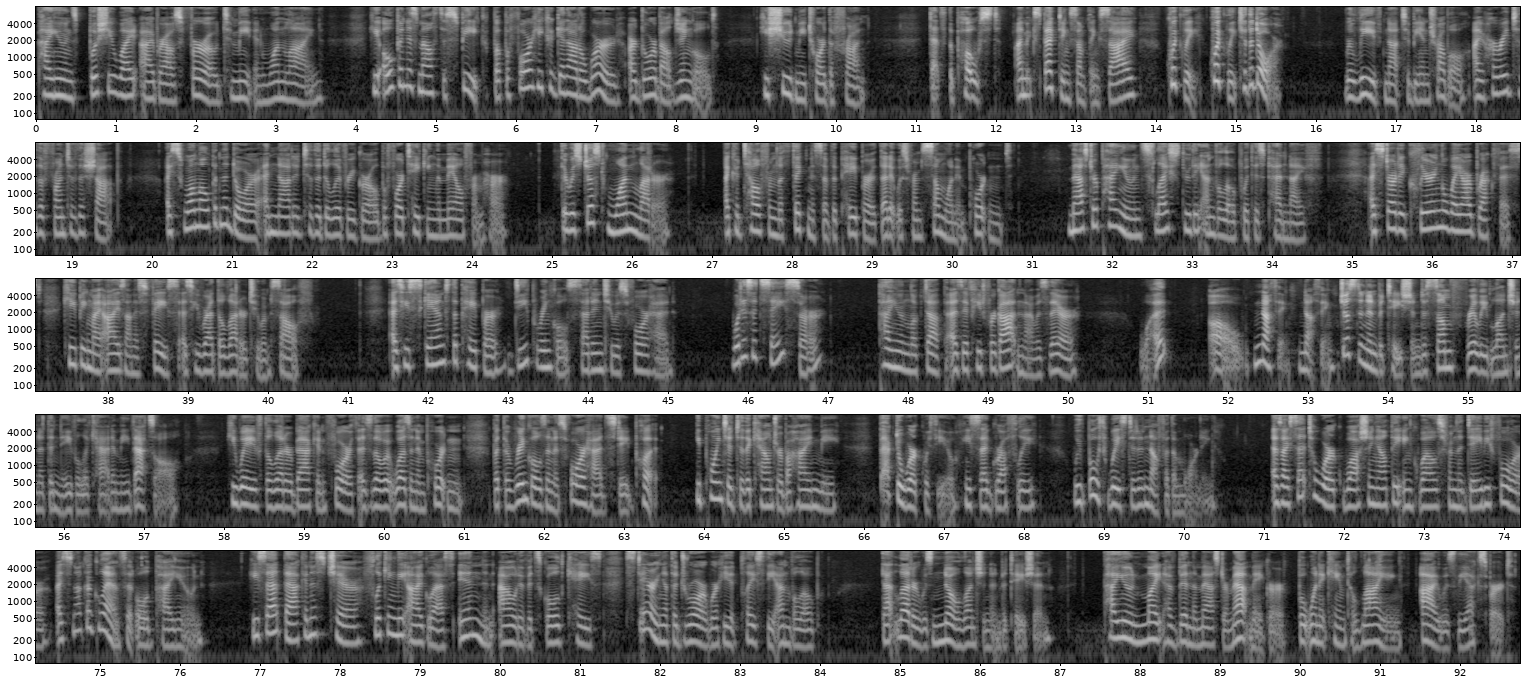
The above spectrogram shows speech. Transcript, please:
Paiyoon's bushy white eyebrows furrowed to meet in one line. He opened his mouth to speak, but before he could get out a word, our doorbell jingled. He shooed me toward the front. That's the post. I'm expecting something, Sai. Quickly, quickly, to the door. Relieved not to be in trouble, I hurried to the front of the shop. I swung open the door and nodded to the delivery girl before taking the mail from her. There was just one letter, I could tell from the thickness of the paper that it was from someone important. Master Paiyoon sliced through the envelope with his penknife. I started clearing away our breakfast, keeping my eyes on his face as he read the letter to himself. As he scanned the paper, deep wrinkles set into his forehead. What does it say, sir? Paiyoon looked up as if he'd forgotten I was there. What? Oh, nothing, nothing. Just an invitation to some frilly luncheon at the Naval Academy, that's all. He waved the letter back and forth as though it wasn't important, but the wrinkles in his forehead stayed put. He pointed to the counter behind me. Back to work with you, he said gruffly. We've both wasted enough of the morning. As I set to work washing out the inkwells from the day before, I snuck a glance at old Paiyoon. He sat back in his chair, flicking the eyeglass in and out of its gold case, staring at the drawer where he had placed the envelope. That letter was no luncheon invitation. Paiyoon might have been the master mapmaker, but when it came to lying, I was the expert.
